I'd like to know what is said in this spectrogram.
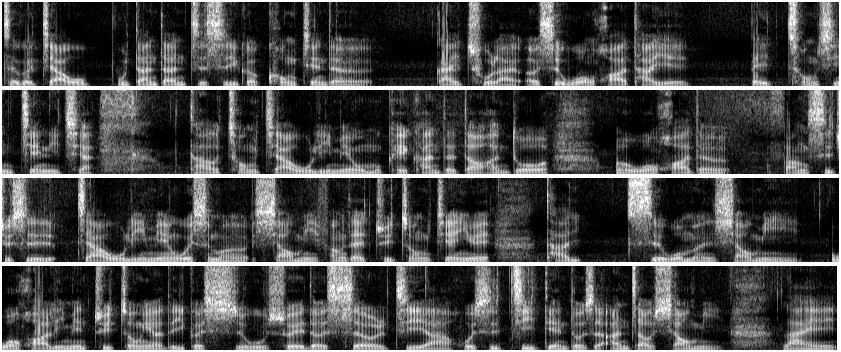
这个家务不单单只是一个空间的盖出来，而是文化它也被重新建立起来。它从家屋里面我们可以看得到很多呃文化的方式，就是家屋里面为什么小米放在最中间，因为它。是我们小米文化里面最重要的一个食物，所有的设耳祭啊，或是祭典，都是按照小米来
